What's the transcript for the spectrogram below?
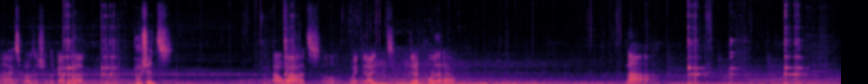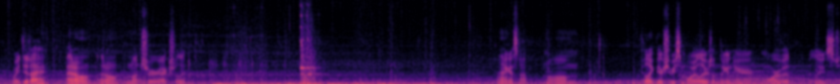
I suppose I should look out for that. Potions. Oh wow, that's. Oh wait, did I did I pour that out? Nah. Wait, did I? I don't. I don't. I'm not sure actually. I guess not. Um, I feel like there should be some oil or something in here. More of it, at least.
